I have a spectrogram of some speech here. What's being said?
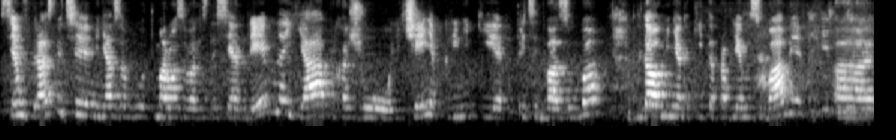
Всем здравствуйте, меня зовут Морозова Анастасия Андреевна, я прохожу лечение в клинике 32 зуба. Когда у меня какие-то проблемы с зубами, а,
